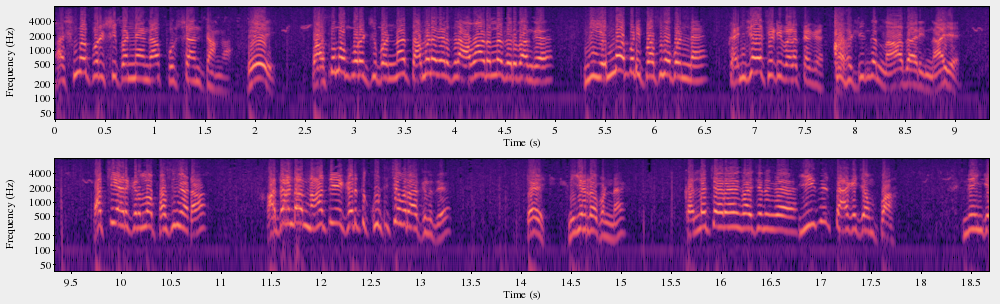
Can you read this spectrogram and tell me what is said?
பசும புரட்சி பண்ணாங்க புடிச்சான்ட்டாங்க ஏய் பசும புரட்சி பண்ணா தமிழக அரசுல அவார்டு எல்லாம் தருவாங்க. நீ என்ன அப்படி பசும பண்ண? கஞ்சா செடி வளர்த்தங்க. அப்படின்னு நாதாரி நாய. பச்சையா இருக்கிறதெல்லாம் பசுமையாடா. அதான்டா நாட்டையே கெடுத்து குட்டிச்சவராக்குனது. ஏய் நீ என்ன பண்ண? கள்ளச்சாராயம் காய்ச்சனுங்க இது சகஜம்பா. நீங்க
